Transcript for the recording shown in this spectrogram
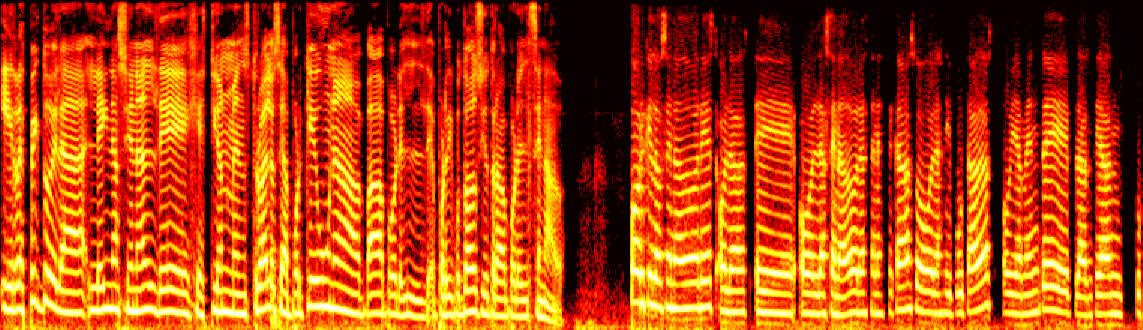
Y respecto de la Ley Nacional de Gestión Menstrual, o sea, ¿por qué una va por, el, por diputados y otra va por el Senado? Porque los senadores o las, eh, o las senadoras en este caso o las diputadas obviamente plantean sus,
